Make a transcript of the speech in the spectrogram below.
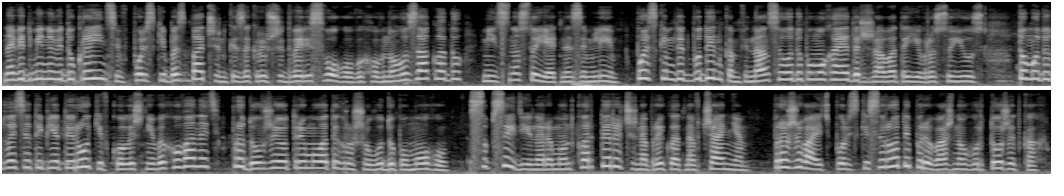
На відміну від українців, польські безбатченки, закривши двері свого виховного закладу, міцно стоять на землі. Польським дитбудинкам фінансово допомагає держава та Євросоюз. Тому до 25 років колишній вихованець продовжує отримувати грошову допомогу, субсидії на ремонт квартири чи, наприклад, навчання. Проживають польські сироти переважно в гуртожитках.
